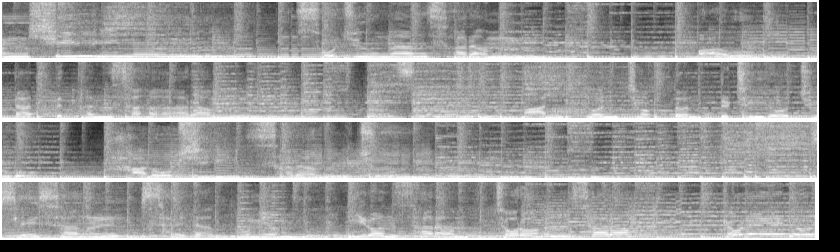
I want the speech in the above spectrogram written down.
당신은 소중한 사람 마음이 따뜻한 사람. 많던 적던 늘 챙겨주고 한없이 사랑을 준 세상을 살다 보면 이런 사람 저런 사람. 별의별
